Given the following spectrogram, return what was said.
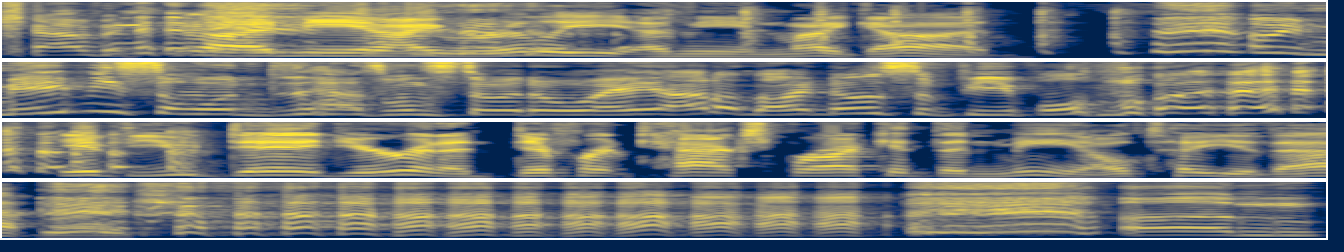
cabinet. I mean, I really, I mean, my God. I mean, maybe someone has one stowed away. I don't know. I know some people, but if you did, you're in a different tax bracket than me. I'll tell you that much. um,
